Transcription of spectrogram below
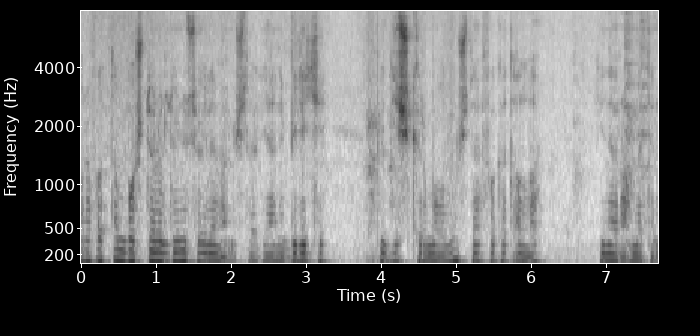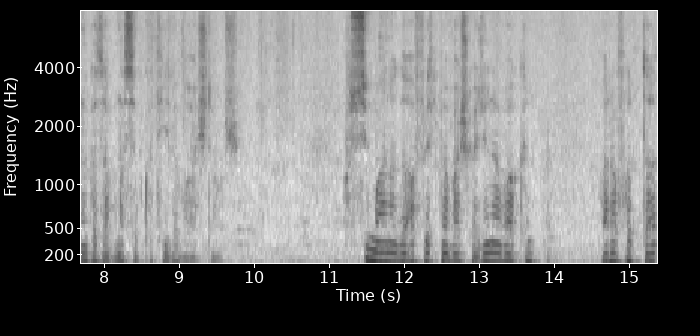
Arafat'tan boş dönüldüğünü söylememişler. Yani bir iki bir diş kırma olmuş da fakat Allah yine rahmetine gazabına sıfkatiyle bağışlamış. Hususi manada affetme başka Cenab-ı Hakk'ın Arafat'ta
